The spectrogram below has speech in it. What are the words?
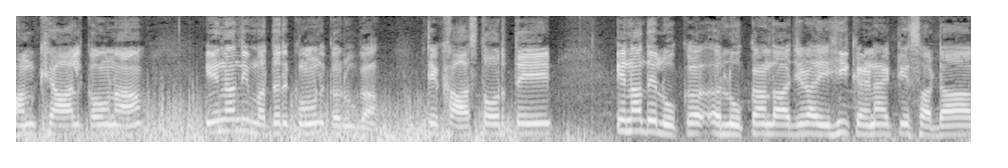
ਹਮ ਖਿਆਲ ਕੌਣ ਆ? ਇਹਨਾਂ ਦੀ ਮਦਦ ਕੌਣ ਕਰੂਗਾ? ਤੇ ਖਾਸ ਤੌਰ ਤੇ ਇਹਨਾਂ ਦੇ ਲੋਕ, ਲੋਕਾਂ ਦਾ ਜਿਹੜਾ ਇਹੀ ਕਹਿਣਾ ਹੈ ਕਿ ਸਾਡਾ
